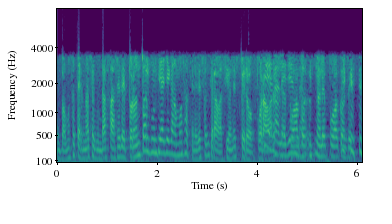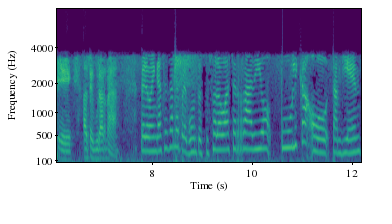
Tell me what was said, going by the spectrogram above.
vamos a tener una segunda fase. De pronto algún día llegamos a tener esas grabaciones, pero por Sí, ahora no le puedo, no le puedo conse- eh, asegurar nada. Pero venga, César, le pregunto, ¿esto solo va a ser radio pública o también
